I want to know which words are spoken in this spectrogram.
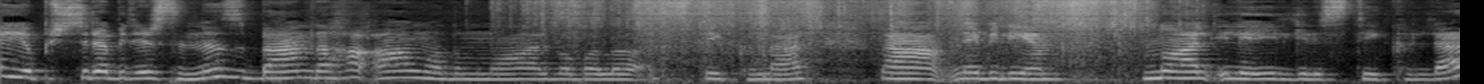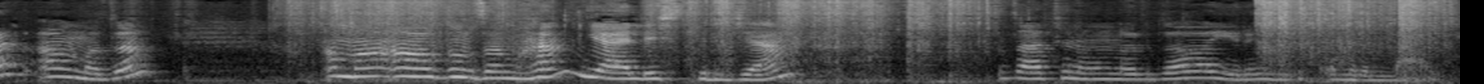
yapıştırabilirsiniz. Ben daha almadım Noel babalı stickerlar. Daha ne bileyim Noel ile ilgili stickerlar almadım. Ama aldığım zaman yerleştireceğim. Zaten onları da yarın gidip alırım belki.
